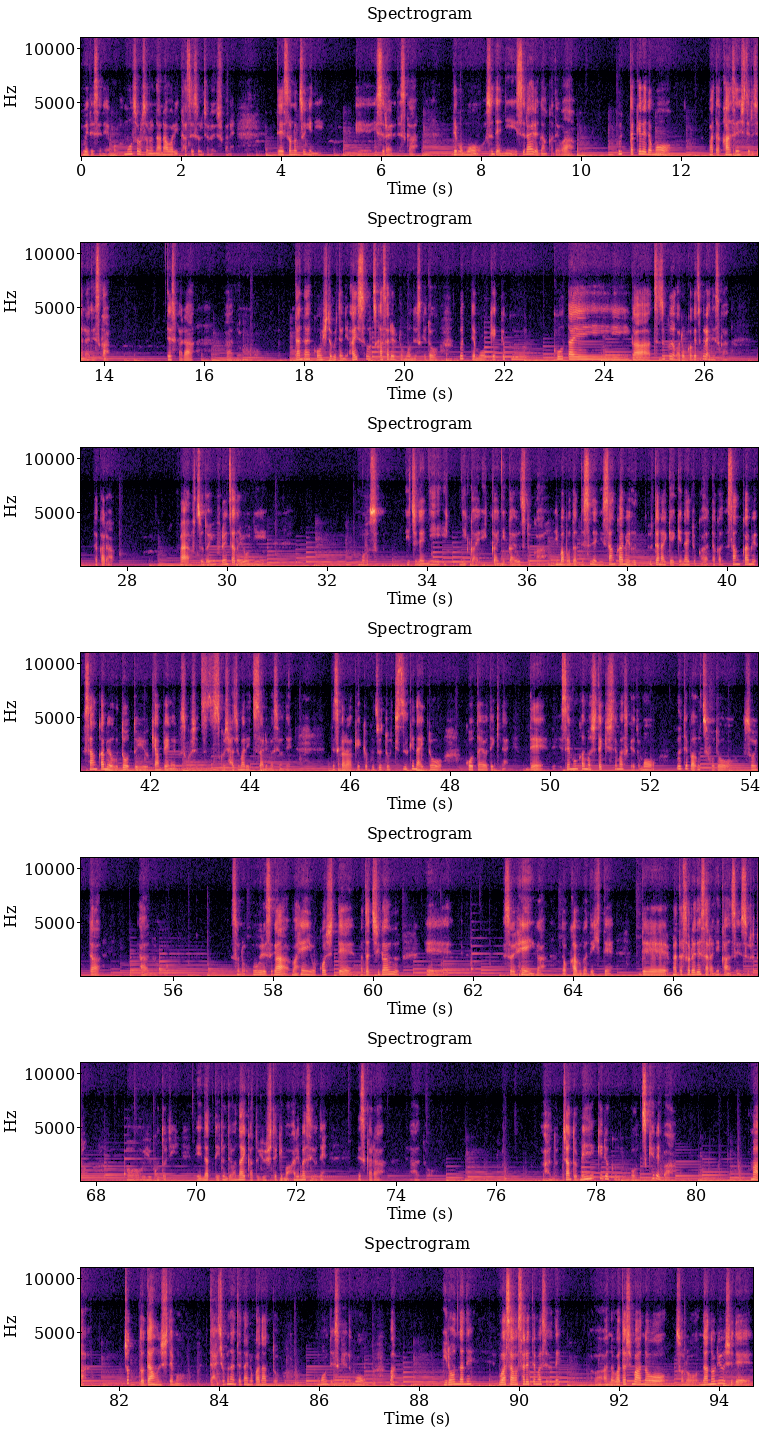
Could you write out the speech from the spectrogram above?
上ですよね。もうもうそろそろ7割達成するんじゃないですかね。で、その次に、えー、イスラエルですか？でももうすでにイスラエルなんかでは、打ったけれども、また感染してるじゃないですか。ですから、あの、だんだんこう人々に愛想をつかされると思うんですけど、打っても結局抗体が続くのが6ヶ月ぐらいですか？だから、まあ普通のインフルエンザのように、もう1年に2回、1回、2回打つとか、今もだってすでに3回目打たなきゃいけないとか、だから3回目 ,3 回目を打とうというキャンペーンが今少しずつ少し始まりつつありますよね。ですから結局ずっと打ち続けないと抗体はできない。で、専門家も指摘してますけれども、打てば打つほど、そういったあのそのウイルスがま変異を起こして、また違う、えーそういう変異がの株ができて、で、またそれでさらに感染するということになっているんではないかという指摘もありますよね。ですから、あの、あのちゃんと免疫力をつければ、まあ、ちょっとダウンしても大丈夫なんじゃないのかなと思うんですけれども、まあ、いろんなね、噂はされてますよね。あの私もあのそのナノ粒子で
